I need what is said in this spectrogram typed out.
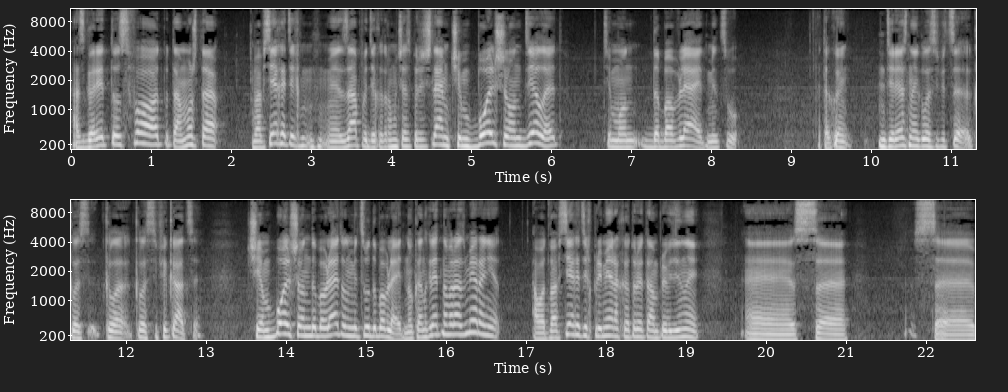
А говорит Тосфот, потому что во всех этих э, заповедях, которые мы сейчас перечисляем, чем больше он делает, тем он добавляет мецву. Такая интересная классифици... класс... классификация. Чем больше он добавляет, он мецву добавляет. Но конкретного размера нет. А вот во всех этих примерах, которые там приведены э, с с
